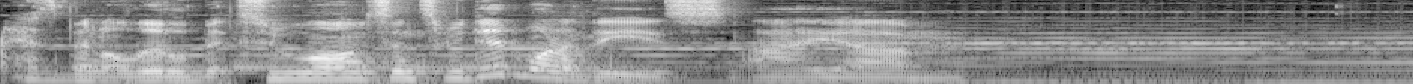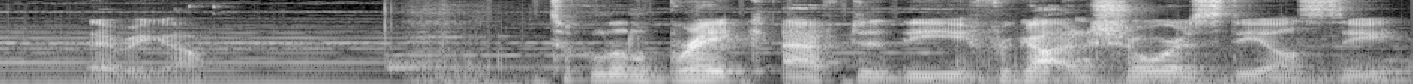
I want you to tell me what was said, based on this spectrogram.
It has been a little bit too long since we did one of these. I, um... There we go. Took a little break after the Forgotten Shores DLC.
